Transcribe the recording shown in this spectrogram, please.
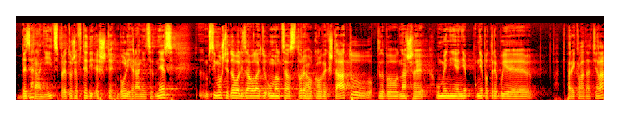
bez hraníc, pretože vtedy ešte boli hranice. Dnes si môžete dovoliť zavolať umelca z ktoréhokoľvek štátu, lebo naše umenie nepotrebuje prekladateľa.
